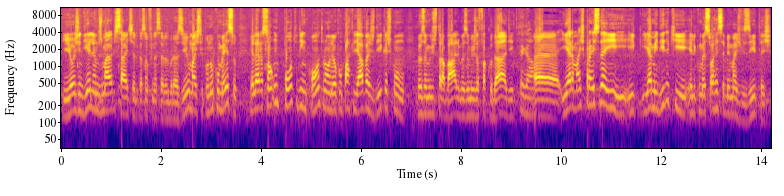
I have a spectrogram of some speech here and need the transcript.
E hoje em dia ele é um dos maiores sites de educação financeira do Brasil, mas tipo no começo ele era só um ponto de encontro onde eu compartilhava as dicas com meus amigos de trabalho, meus amigos da faculdade. Legal. É, e era mais para isso daí. E, e à medida que ele começou a receber mais visitas,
